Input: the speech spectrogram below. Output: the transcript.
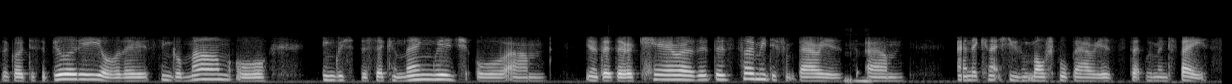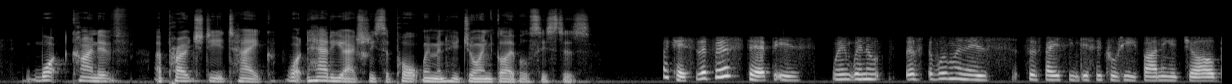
they've got a disability or they're a single mum or English is a second language or um, you know that they're a carer. There's so many different barriers, mm-hmm. um, and there can actually be multiple barriers that women face. What kind of approach do you take? What how do you actually support women who join Global Sisters? Okay, so the first step is when when a, a woman is sort of facing difficulty finding a job,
